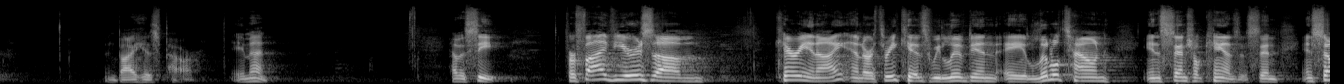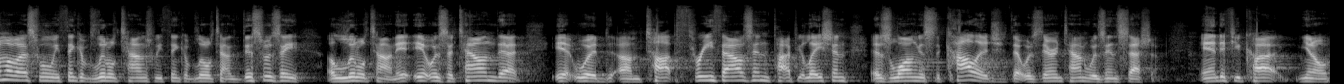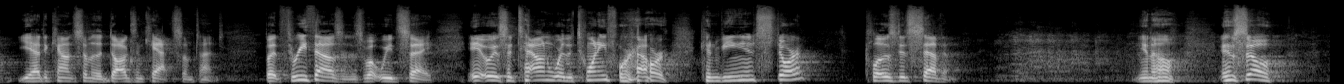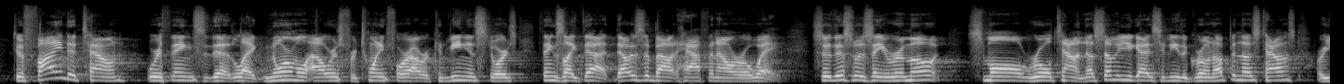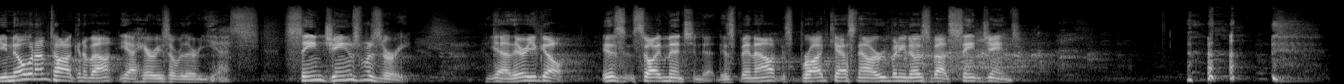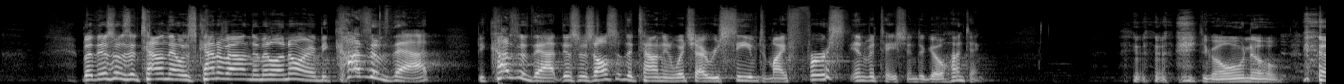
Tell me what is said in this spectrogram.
and by his power. Amen. Have a seat. For five years, um, Carrie and I and our three kids, we lived in a little town in central Kansas. And, and some of us, when we think of little towns, we think of little towns. This was a, a little town. It, it was a town that it would um, top 3,000 population as long as the college that was there in town was in session. And if you caught, you know, you had to count some of the dogs and cats sometimes. But 3,000 is what we'd say. It was a town where the 24 hour convenience store closed at 7. you know? And so to find a town were things that like normal hours for 24 hour convenience stores, things like that. That was about half an hour away. So this was a remote, small, rural town. Now, some of you guys have either grown up in those towns or you know what I'm talking about. Yeah, Harry's over there. Yes. St. James, Missouri. Yeah, there you go. It's, so I mentioned it. It's been out, it's broadcast now. Everybody knows about St. James. but this was a town that was kind of out in the middle of nowhere. And because of that, because of that, this was also the town in which I received my first invitation to go hunting. you go, oh no.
